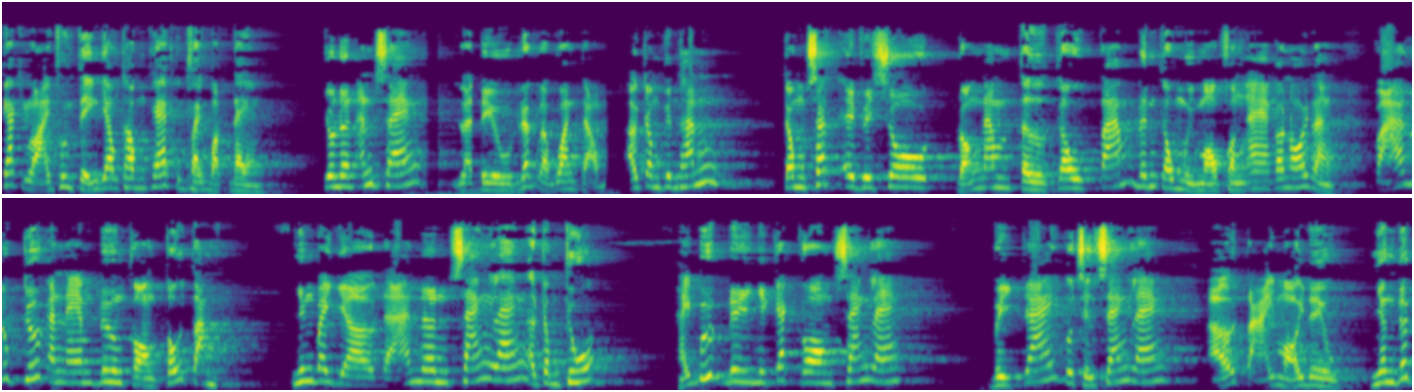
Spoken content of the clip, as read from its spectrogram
các loại phương tiện giao thông khác cũng phải bật đèn. Cho nên ánh sáng là điều rất là quan trọng. Ở trong kinh thánh, trong sách Epheso đoạn 5 từ câu 8 đến câu 11 phần A có nói rằng, vả lúc trước anh em đương còn tối tăm, nhưng bây giờ đã nên sáng láng ở trong Chúa. Hãy bước đi như các con sáng láng. Vì trái của sự sáng láng ở tại mọi điều, nhân đức,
